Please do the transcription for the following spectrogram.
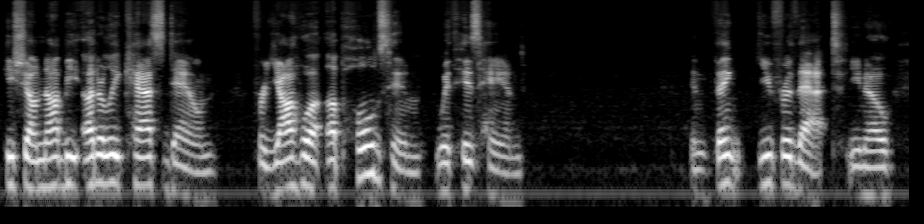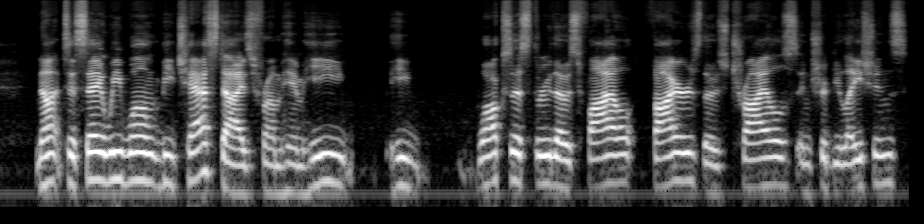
he shall not be utterly cast down, for Yahweh upholds him with his hand. And thank you for that. You know, not to say we won't be chastised from him. He he walks us through those file, fires, those trials and tribulations.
